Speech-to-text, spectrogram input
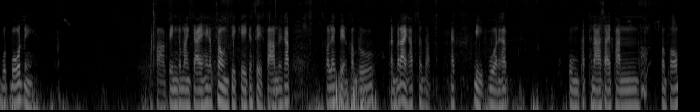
โบดโบดนี่ฝากเป็นกำลังใจให้กับช่อง JK เกษตรฟาร์มด้วยครับ ก็แลกเปลี่ยนความรู้กันมาได้ครับสำหรับนักบีดวัวนะครับ ปรุงพัฒนาสายพันธุ์พร้อม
